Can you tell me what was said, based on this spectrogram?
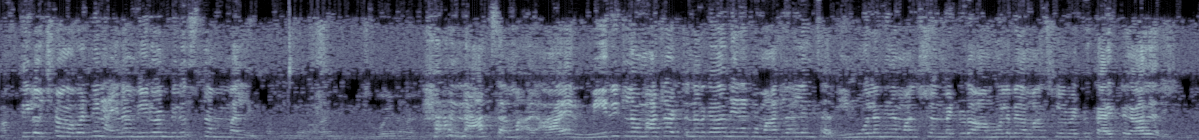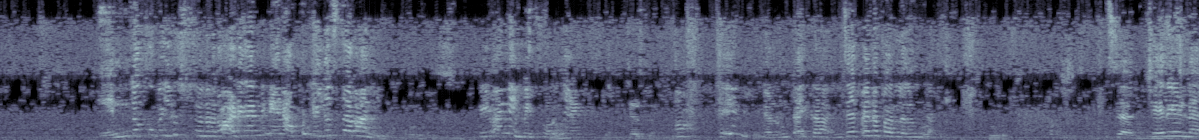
మఫ్తీలు వచ్చినాం కాబట్టి నేను అయినా మీరు అని పిలుస్తున్నా మిమ్మల్ని. నాకు సమ- ఆయన మీరు ఇట్లా మాట్లాడుతున్నారు కదా నేను అట్లా మాట్లాడలేను సార్. ఈ మూల మీద మనుషులను పెట్టుడు ఆ మూల మీద మనుషులను పెట్టుడు కరెక్ట్ కాదు అది. ఎందుకు పిలుస్తున్నారో అడగండి నేను అప్పుడు పిలుస్తావా అని ఇవన్నీ మీకు ఫోన్ చేయండి ఆ, చేయండి నేను ఉంటా ఇక్కడ ఎంతసేపైనా పర్లేదు ఉంటా సార్ చేరియండి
